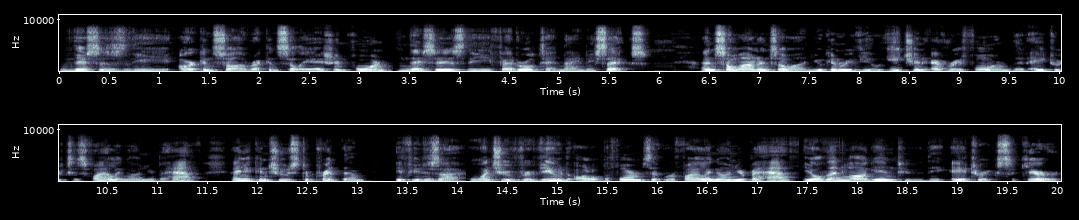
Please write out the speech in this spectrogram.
This is the Arkansas reconciliation form. This is the federal 1096 and so on and so on. You can review each and every form that Aatrix is filing on your behalf, and you can choose to print them if you desire. Once you've reviewed all of the forms that we're filing on your behalf, you'll then log into the Aatrix Secure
